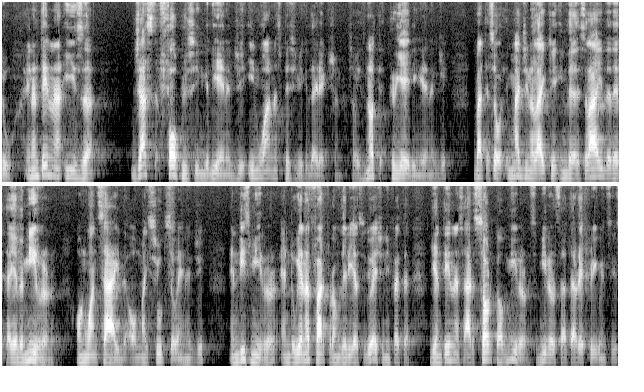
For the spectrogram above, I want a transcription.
do? An antenna is just focusing the energy in one specific direction. So it's not creating energy, but so imagine like in the slide that I have a mirror on one side of my source of energy, and this mirror, and we are not far from the real situation. In fact, uh, the antennas are sort of mirrors, mirrors at RF frequencies.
